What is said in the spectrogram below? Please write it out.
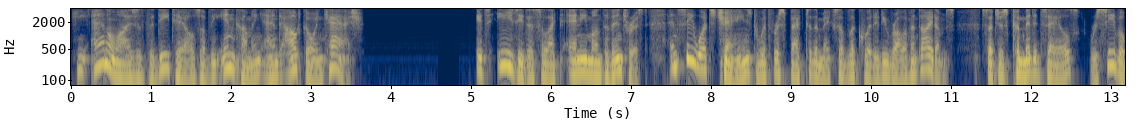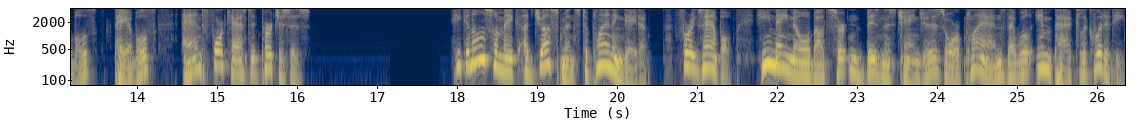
he analyzes the details of the incoming and outgoing cash. It's easy to select any month of interest and see what's changed with respect to the mix of liquidity relevant items, such as committed sales, receivables, payables, and forecasted purchases. He can also make adjustments to planning data. For example, he may know about certain business changes or plans that will impact liquidity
